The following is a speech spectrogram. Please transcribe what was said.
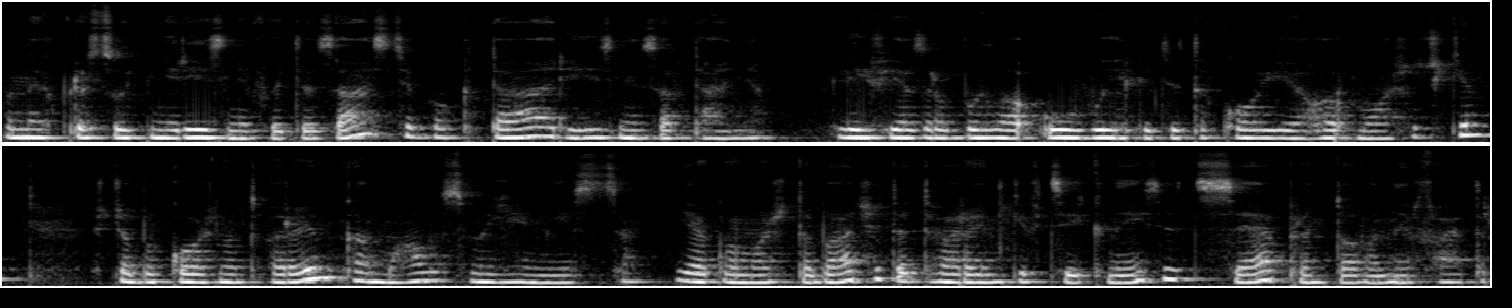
в них присутні різні види застібок та різні завдання. Ліф я зробила у вигляді такої гормошечки, щоб кожна тваринка мала своє місце. Як ви можете бачити, тваринки в цій книзі це принтований фетр.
